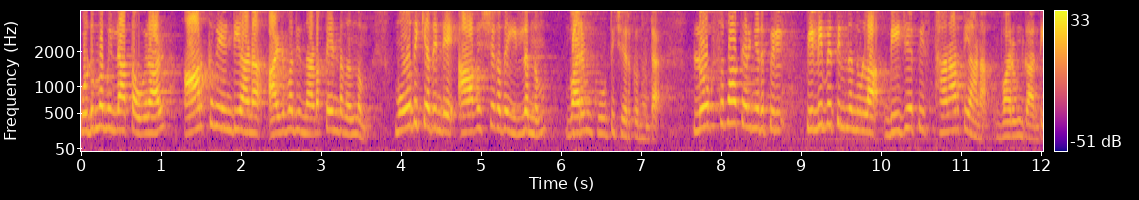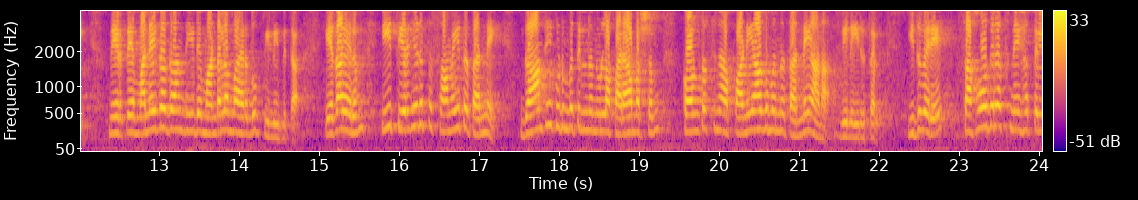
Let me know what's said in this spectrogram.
കുടുംബമില്ലാത്ത ഒരാൾ ആർക്കു വേണ്ടിയാണ് അഴിമതി നടത്തേണ്ടതെന്നും മോദിക്ക് അതിന്റെ ആവശ്യകതയില്ലെന്നും വരൺ കൂട്ടിച്ചേർക്കുന്നുണ്ട്. ലോക്സഭാ തെരഞ്ഞെടുപ്പിൽ പിലിബത്തിൽ നിന്നുള്ള ബി ജെ പി സ്ഥാനാർത്ഥിയാണ് വരുൺ ഗാന്ധി. നേരത്തെ മനേക ഗാന്ധിയുടെ മണ്ഡലമായിരുന്നു പിലിബിത്ത്. ഏതായാലും ഈ തിരഞ്ഞെടുപ്പ് സമയത്ത് തന്നെ ഗാന്ധി കുടുംബത്തിൽ നിന്നുള്ള പരാമർശം കോൺഗ്രസിന് പണിയാകുമെന്ന് തന്നെയാണ് വിലയിരുത്തൽ. ഇതുവരെ സഹോദര സ്നേഹത്തിൽ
